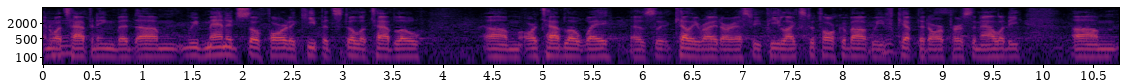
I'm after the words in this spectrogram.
and what's happening. But um, we've managed so far to keep it still a Tableau, um, our Tableau way, as Kelly Wright, our SVP, likes to talk about. We've kept it our personality. Um,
